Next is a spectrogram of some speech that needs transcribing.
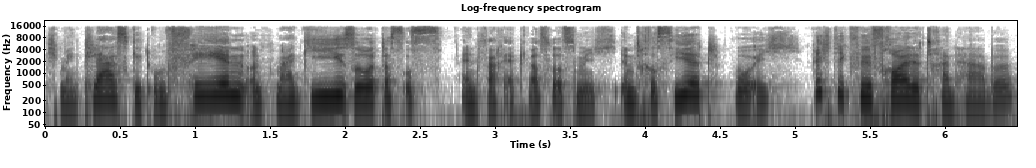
Ich meine, klar, es geht um Feen und Magie, so, das ist einfach etwas, was mich interessiert, wo ich richtig viel Freude dran habe.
